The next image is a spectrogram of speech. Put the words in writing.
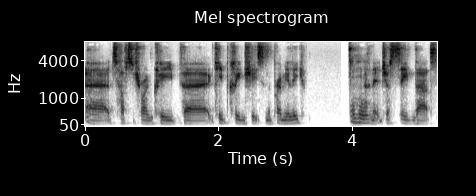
uh, tough to try and keep uh, keep clean sheets in the Premier League. Mm-hmm. And it just seemed that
